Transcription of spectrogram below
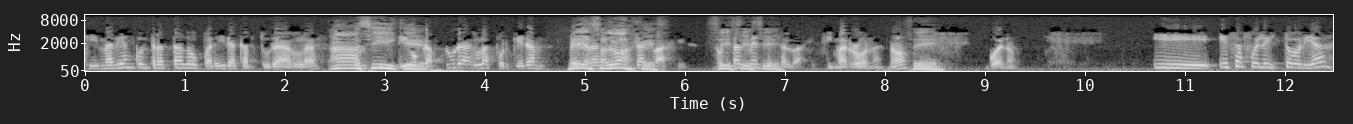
que me habían contratado para ir a capturarlas. Ah, sí, Digo que- capturarlas porque eran Medias salvajes. Sí, sí, totalmente sí. salvajes, cimarronas, ¿no? Sí. Bueno, y esa fue la historia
